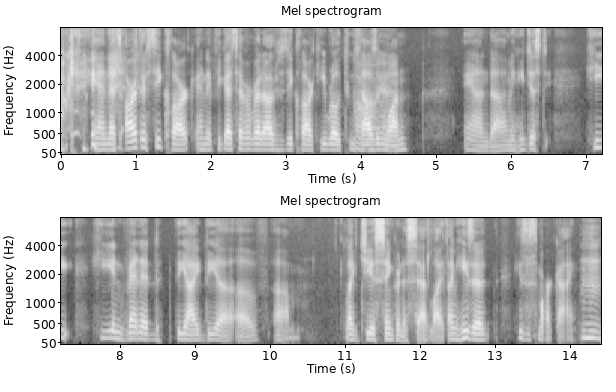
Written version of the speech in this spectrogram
Okay. And that's Arthur C. Clarke. And if you guys haven't read Arthur C. Clarke, he wrote 2001. And uh, I mean, he just he he invented the idea of um, like geosynchronous satellites. I mean, he's a he's a smart guy. hmm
